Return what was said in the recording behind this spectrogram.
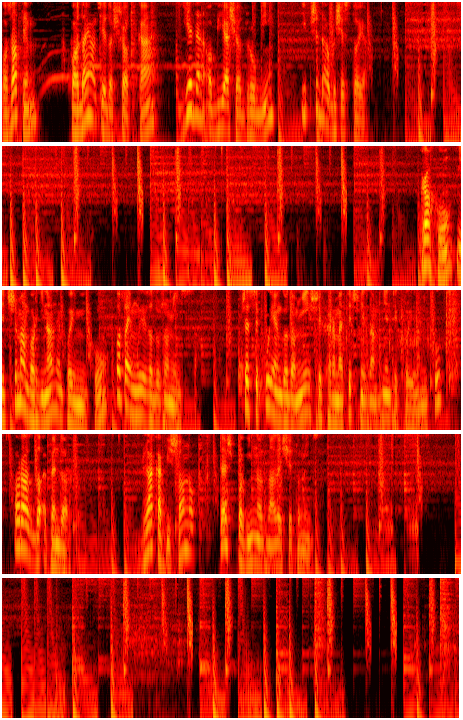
Poza tym, wkładając je do środka, jeden obija się o drugi i przydałby się stojak. Prochu nie trzymam w oryginalnym pojemniku, bo zajmuje za dużo miejsca. Przesypuję go do mniejszych, hermetycznie zamkniętych pojemników oraz do Eppendorfów. Dla kapiszonów też powinno znaleźć się tu miejsce.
